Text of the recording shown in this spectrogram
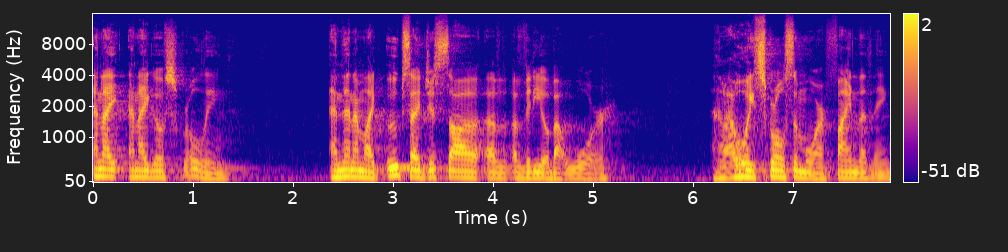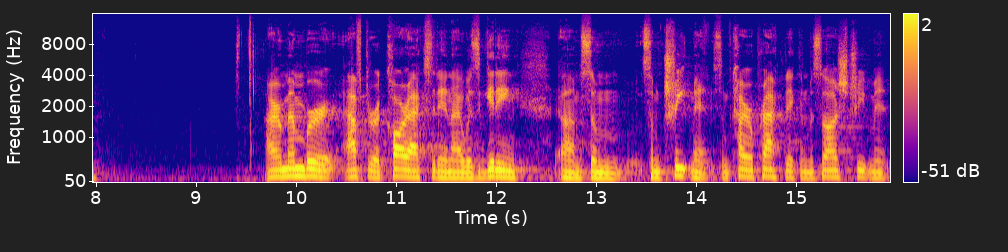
and, I, and I go scrolling. And then I'm like, oops, I just saw a, a video about war. And I always scroll some more, find the thing. I remember after a car accident, I was getting um, some, some treatment, some chiropractic and massage treatment.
